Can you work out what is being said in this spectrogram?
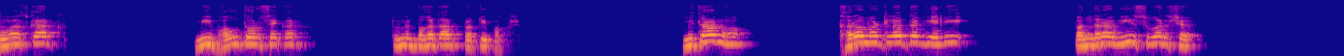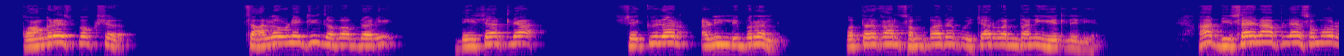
नमस्कार. मी भाऊ तोरसेकर तुम्ही बघत आहात प्रतिपक्ष. मित्रांनो खरं म्हटलं तर गेली पंधरा वीस वर्ष काँग्रेस पक्ष चालवण्याची जबाबदारी देशातल्या सेक्युलर आणि लिबरल पत्रकार संपादक विचारवंतांनी घेतलेली आहे. हा दिसायला आपल्यासमोर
